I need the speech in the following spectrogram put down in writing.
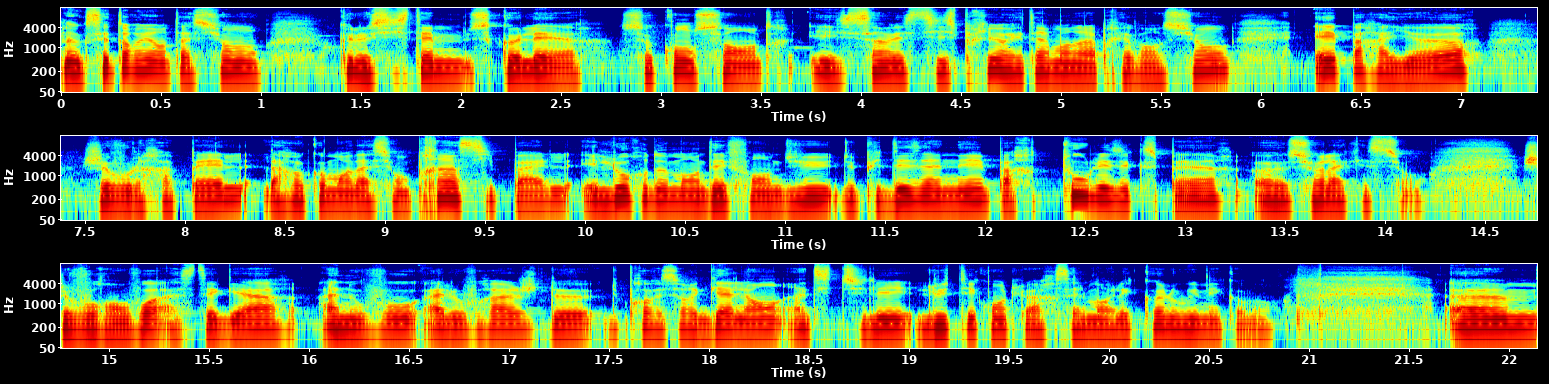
Donc cette orientation que le système scolaire se concentre et s'investisse prioritairement dans la prévention est par ailleurs je vous le rappelle, la recommandation principale est lourdement défendue depuis des années par tous les experts euh, sur la question. Je vous renvoie à cet égard à nouveau à l'ouvrage du professeur Galland intitulé Lutter contre le harcèlement à l'école, oui mais comment? Euh,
